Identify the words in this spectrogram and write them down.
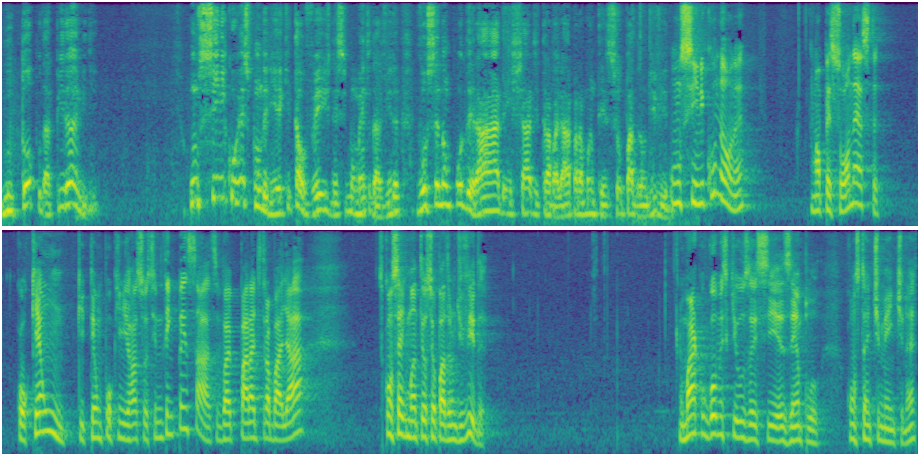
no topo da pirâmide. Um cínico responderia que talvez nesse momento da vida você não poderá deixar de trabalhar para manter seu padrão de vida. Um cínico não, né? Uma pessoa honesta. Qualquer um que tem um pouquinho de raciocínio tem que pensar: você vai parar de trabalhar, você consegue manter o seu padrão de vida? O Marco Gomes que usa esse exemplo constantemente, né?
